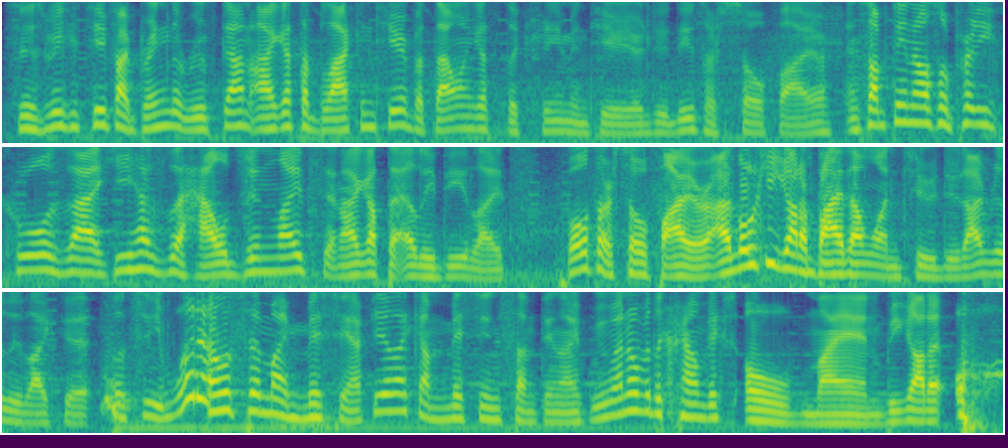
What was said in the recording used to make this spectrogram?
So as we can see, if I bring the roof down, I get the black interior, but that one gets the cream interior. Dude, these are so fire. And something also pretty cool is that he has the halogen lights and I got the LED lights. Both are so fire. I low-key gotta buy that one too, dude. I really liked it. Let's see. What else am I missing? I feel like I'm missing something. Like, we went over the Crown Vics. Oh, man. We got it. Oh.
